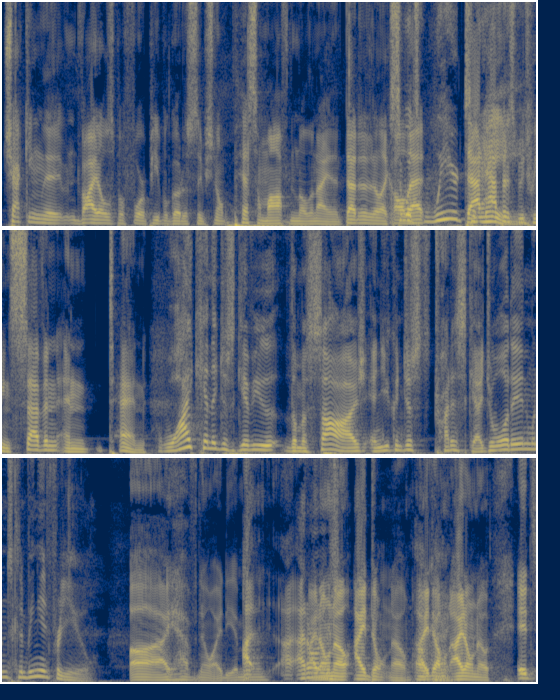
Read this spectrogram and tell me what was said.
checking the vitals before people go to sleep, so you don't piss them off in the middle of the night. And da, da, da, like So all it's that weird to that happens between seven and ten. Why can't they just give you the massage and you can just try to schedule it in when it's convenient for you? Uh, I have no idea, man. I- I don't I don't know. I don't know. I don't. I don't know. It's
